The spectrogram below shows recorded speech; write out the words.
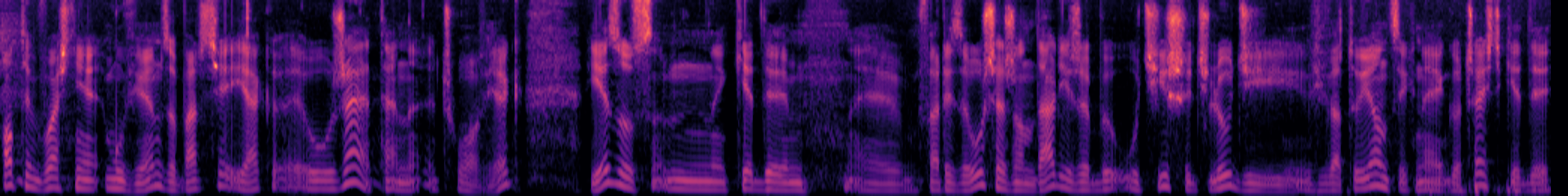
O tym właśnie mówiłem. Zobaczcie, jak łże ten człowiek. Jezus, mm, kiedy e, faryzeusze żądali, żeby uciszyć ludzi wiwatujących na jego cześć, kiedy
